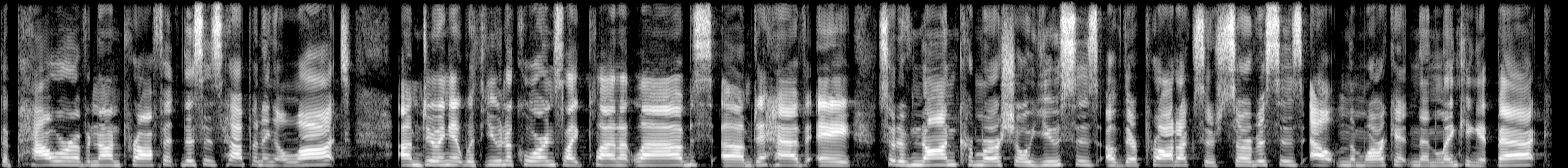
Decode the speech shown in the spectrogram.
the power of a nonprofit, this is happening a lot. I'm doing it with unicorns like Planet Labs um, to have a sort of non-commercial uses of their products or services out in the market and then linking it back.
